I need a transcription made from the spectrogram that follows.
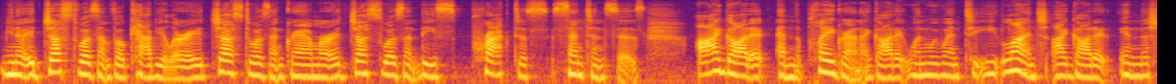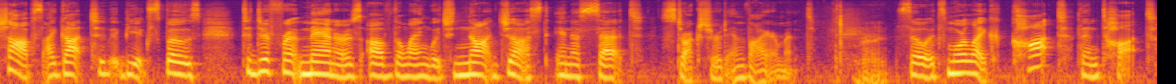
you know, it just wasn't vocabulary. It just wasn't grammar. It just wasn't these practice sentences. I got it in the playground. I got it when we went to eat lunch. I got it in the shops. I got to be exposed to different manners of the language, not just in a set, structured environment. Right. So it's more like caught than taught.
